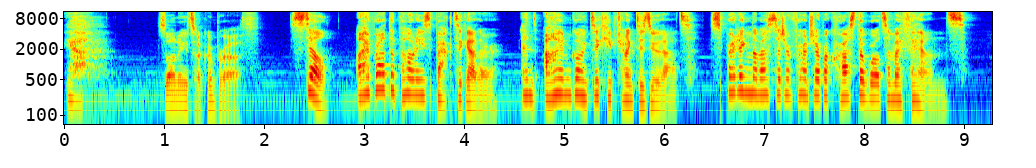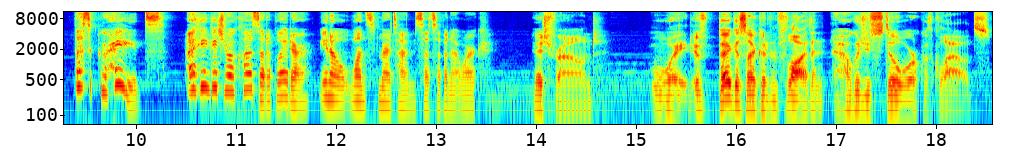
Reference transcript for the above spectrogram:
Yeah. Sunny took a breath. Still, I brought the ponies back together, and I'm going to keep trying to do that, spreading the message of friendship across the world to my fans. That's great! I can get you a cloud setup later, you know, once Maretime sets up a network. Hitch frowned. Wait, if Pegasi couldn't fly, then how could you still work with clouds?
